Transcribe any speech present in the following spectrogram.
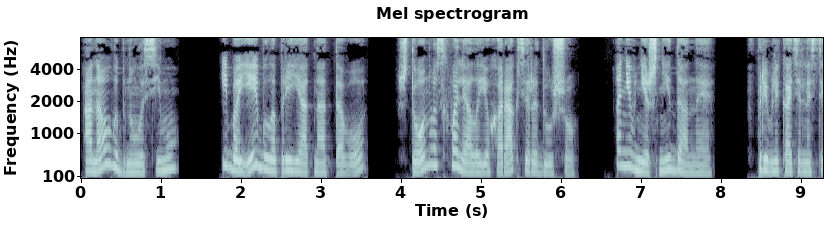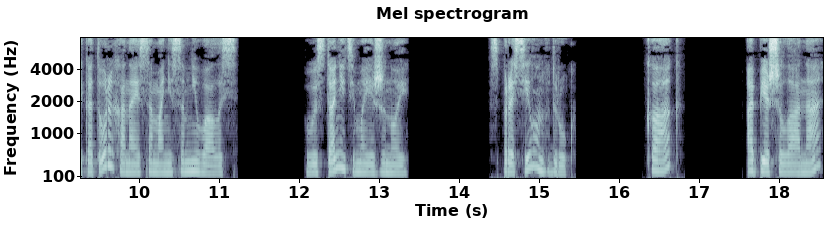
Она улыбнулась ему, ибо ей было приятно от того, что он восхвалял ее характер и душу, а не внешние данные, в привлекательности которых она и сама не сомневалась. «Вы станете моей женой?» – спросил он вдруг. «Как?» – опешила она,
